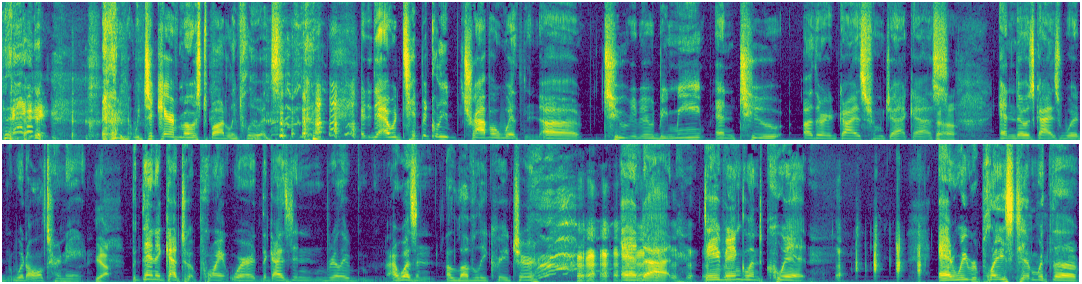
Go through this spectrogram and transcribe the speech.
we took care of most bodily fluids. I would typically travel with uh, two. It would be me and two other guys from Jackass, Uh-huh. and those guys would would alternate. Yeah. But then it got to a point where the guys didn't really. I wasn't a lovely creature, and uh, Dave England quit, and we replaced him with the.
